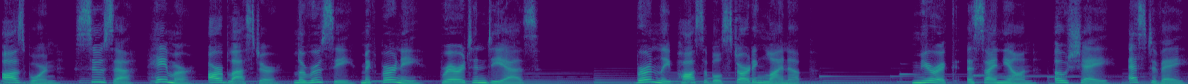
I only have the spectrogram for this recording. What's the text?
Osborne, Souza, Hamer, Arblaster, Larouci, McBurnie, Brereton Diaz. Burnley possible starting lineup. Muric, Assignon, O'Shea, Esteve,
